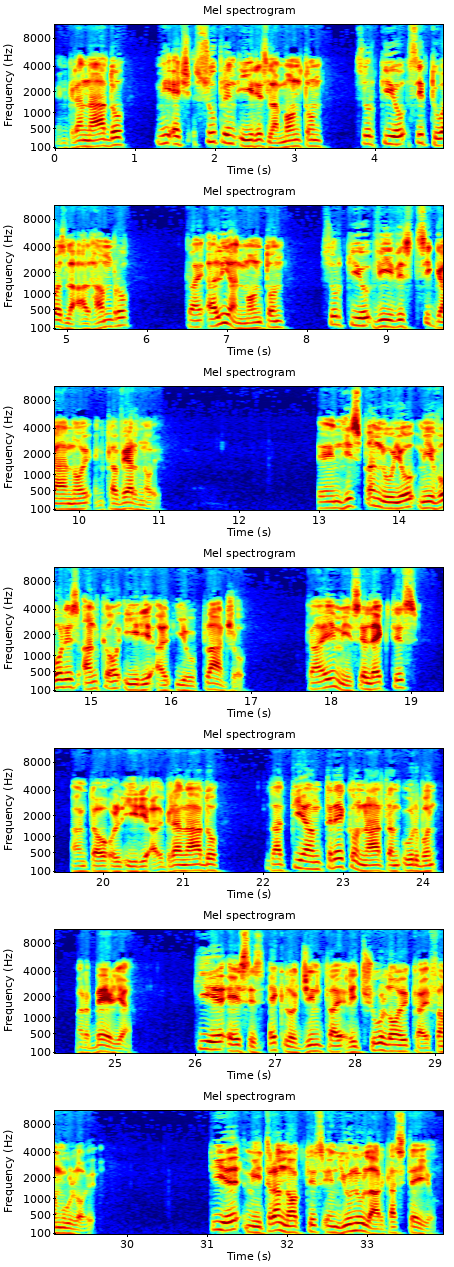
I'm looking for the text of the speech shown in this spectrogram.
En Granado mi ec suprin iris la monton sur kiu situas la Alhambro, cae alian monton sur kiu vivis ciganoi en cavernoi. En Hispanujo mi volis ancao iri al iu plagio, cae mi selectis, antau ol iri al Granado, la tiam tre conatan urbon Marbella, kie esis eclogintai riciuloi cae famuloi. Tie mi tranoctis in junular casteio.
